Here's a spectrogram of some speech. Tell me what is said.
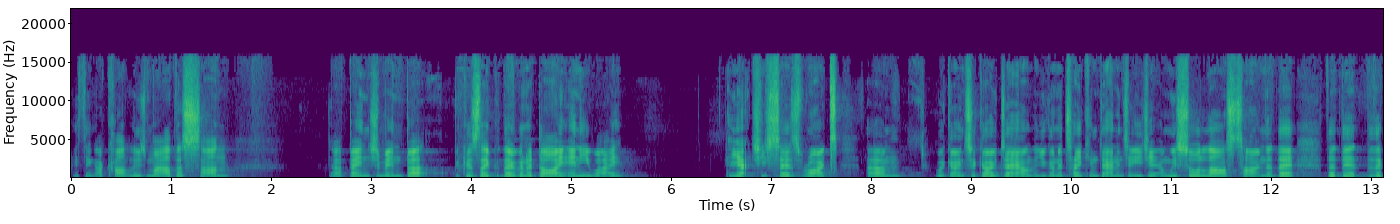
You think, I can't lose my other son, uh, Benjamin, but because they, they're going to die anyway, he actually says, Right, um, we're going to go down, you're going to take him down into Egypt. And we saw last time that, that the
